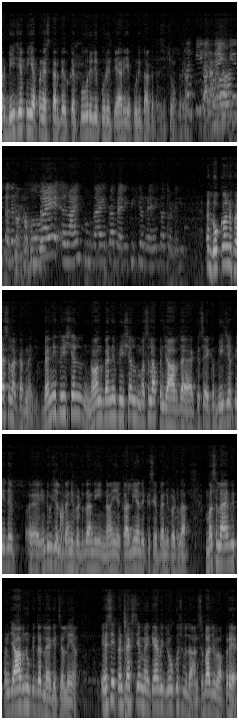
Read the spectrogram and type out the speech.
ਪਰ ਬੀਜੇਪੀ ਆਪਣੇ ਸਤਰ ਦੇ ਉੱਤੇ ਪੂਰੀ ਦੀ ਪੂਰੀ ਤਿਆਰੀ ਹੈ ਪੂਰੀ ਤਾਕਤ ਅਸੀਂ ਝੋਂਕ ਰਹੇ ਹਾਂ। ਕੀ ਲੱਗਦਾ ਹੈ ਕਿ ਇਸ ਅਗਰ ਹੁੰਦਾ ਹੈ ਅਲਾਈਅੰਸ ਹੁੰਦਾ ਹੈ ਤਾਂ ਬੈਨੀਫੀਸ਼ੀਅਲ ਰਹੇਗਾ ਤੁਹਾਡੇ ਲਈ? ਇਹ ਲੋਕਾਂ ਨੇ ਫੈਸਲਾ ਕਰਨਾ ਜੀ। ਬੈਨੀਫੀਸ਼ੀਅਲ ਨਾਨ ਬੈਨੀਫੀਸ਼ੀਅਲ ਮਸਲਾ ਪੰਜਾਬ ਦਾ ਹੈ। ਕਿਸੇ ਇੱਕ ਬੀਜੇਪੀ ਦੇ ਇੰਡੀਵਿਜੂਅਲ ਬੈਨੀਫਿਟ ਦਾ ਨਹੀਂ ਨਾ ਹੀ ਅਕਾਲੀਆਂ ਦੇ ਕਿਸੇ ਬੈਨੀਫਿਟ ਦਾ। ਮਸਲਾ ਹੈ ਵੀ ਪੰਜਾਬ ਨੂੰ ਕਿੱਧਰ ਲੈ ਕੇ ਚੱਲੇ ਆ ਇਸੇ ਕੰਟੈਕਸਟ 'ਚ ਮੈਂ ਕਿਹਾ ਵੀ ਜੋ ਕੁਝ ਵਿਧਾਨ ਸਭਾ 'ਚ ਵਾਪਰਿਆ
